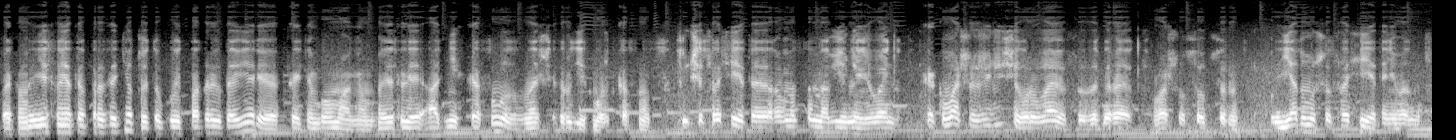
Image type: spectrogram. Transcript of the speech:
Поэтому если это произойдет, то это будет подрыв доверия к этим бумагам. Если одних коснулось, значит и других может коснуться. В случае с Россией это равноценно объявлению войны как ваши жилища врываются, забирают вашу собственность. Я думаю, что с Россией это невозможно.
